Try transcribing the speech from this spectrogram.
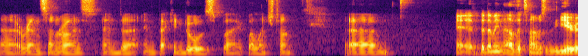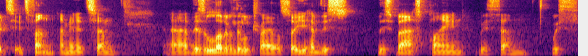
uh, around sunrise and uh, and back indoors by, by lunchtime. Um, uh, but I mean, other times of the year, it's it's fun. I mean, it's um, uh, there's a lot of little trails. So you have this this vast plain with um, with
